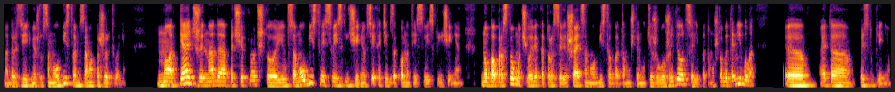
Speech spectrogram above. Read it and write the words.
Надо разделить между самоубийством и самопожертвованием. Но опять же, надо подчеркнуть, что и у самоубийства есть свои исключения, у всех этих законов есть свои исключения. Но по-простому человек, который совершает самоубийство, потому что ему тяжело живется или потому что бы это ни было, э, это преступление.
